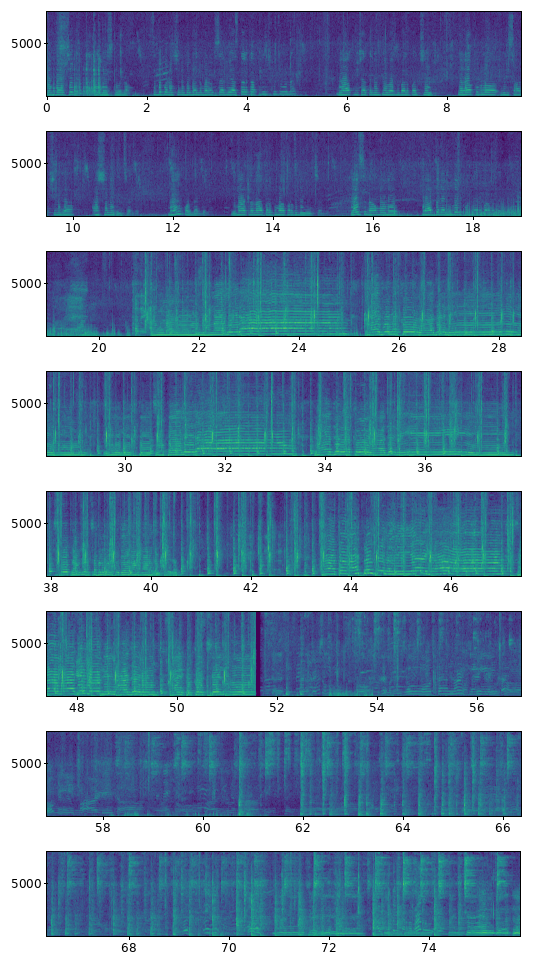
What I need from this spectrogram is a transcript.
ఉండడానికి ఉన్నాం. సిద్ధపడి వచ్చిన బిడ్డల్ని మరొకసారి మీ హస్తాలకు అప్పగించుకుంటూ ఉన్నాం. మీ ఆత్మచేత నింపి వారిని బలపరిచి ఈ లోకంలో మీకు సాక్షులుగా ఆశీర్వదించండి. భయం పొందండి. ఈ మాటలు నా కొరకు మా కొరకు దీవించండి వేసు నామంలో ప్రార్థన అడిగి పెడుకుంటారు పరమ రాజులకు రాజని వెలుగెత్తి చెప్పలేరా రాజులకు రాజని స్తోత్రం అందరూ సభలు కొడుతూ దేవుని ఆరాధన చేద్దాం మాట మాత్రం సెలవీయగా సమాధిలోని లాజరు బయటకొచ్చెను ఎంతో ముందు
